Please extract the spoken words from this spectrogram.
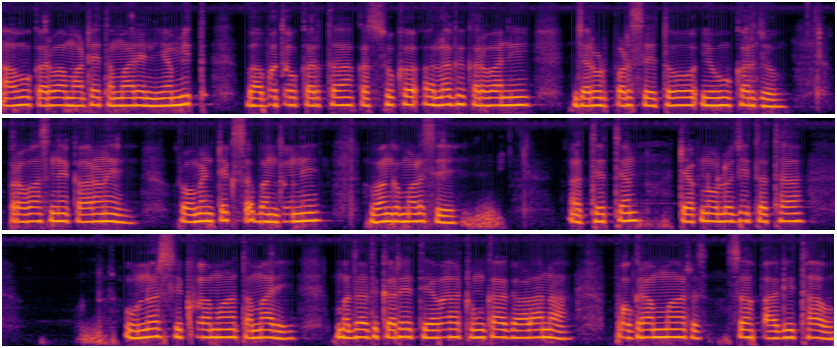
આવું કરવા માટે તમારે નિયમિત બાબતો કરતાં કશુંક અલગ કરવાની જરૂર પડશે તો એવું કરજો. પ્રવાસને કારણે રોમેન્ટિક સંબંધોને વંગ મળશે. અદ્યતન ટેકનોલોજી તથા હુનર શીખવામાં તમારી મદદ કરે તેવા ટૂંકા ગાળાના પ્રોગ્રામમાં સહભાગી થાવ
